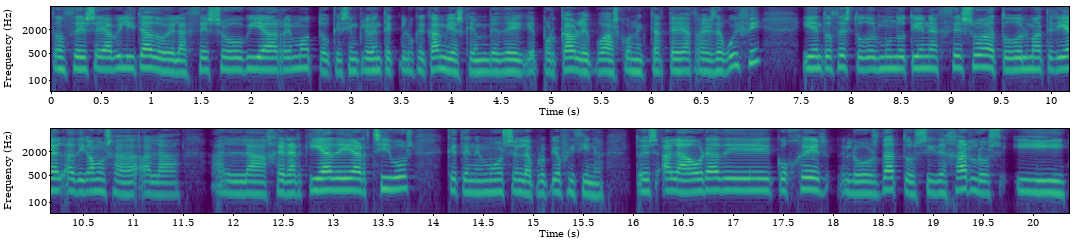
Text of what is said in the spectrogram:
Entonces he habilitado el acceso vía remoto, que simplemente lo que cambia es que en vez de por cable puedas conectarte a través de Wi-Fi y entonces todo el mundo tiene acceso a todo el material, a, digamos, a, la, jerarquía de archivos que tenemos en la propia oficina. Entonces, a la hora de coger los datos y dejarlos y,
